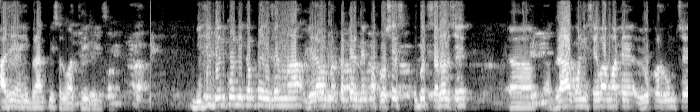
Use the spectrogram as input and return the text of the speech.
આજે અહીં બ્રાન્ચની શરૂઆત થઈ રહી છે. બીજી બેન્કોની કમ્પેરિઝનમાં વેરાવળ મર્કન્ટાઇલ બેંકમાં પ્રોસેસ ખૂબ જ સરળ છે. ગ્રાહકોની સેવા માટે લોકર રૂમ છે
